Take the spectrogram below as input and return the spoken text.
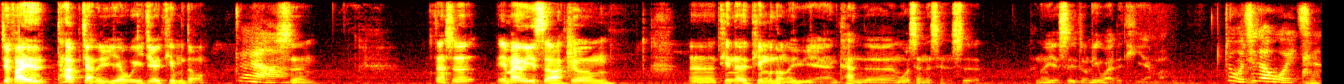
就发现他讲的语言我一句也听不懂。对啊，是，但是也蛮有意思啊，就，嗯、听着听不懂的语言，看着陌生的城市，可能也是一种另外的体验吧。对，我记得我以前，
